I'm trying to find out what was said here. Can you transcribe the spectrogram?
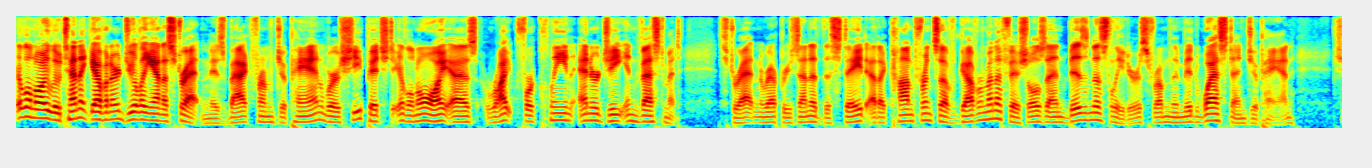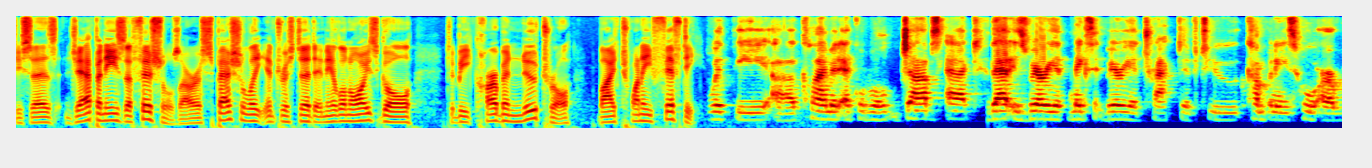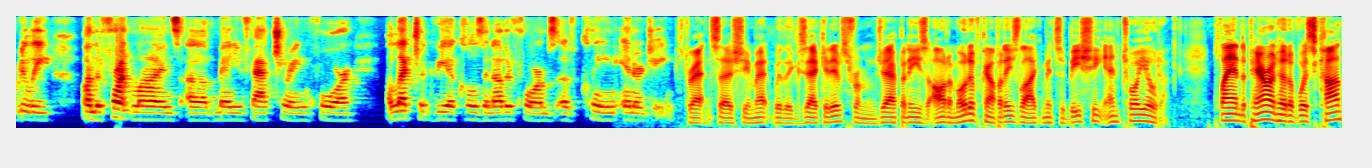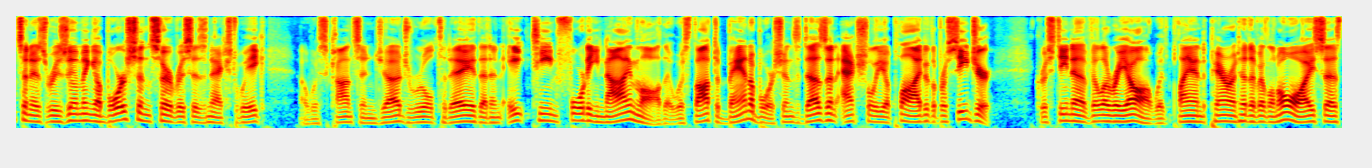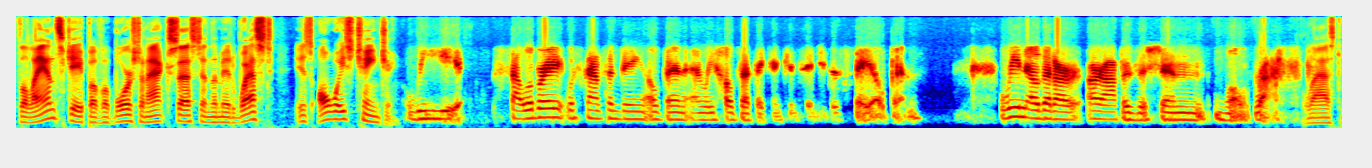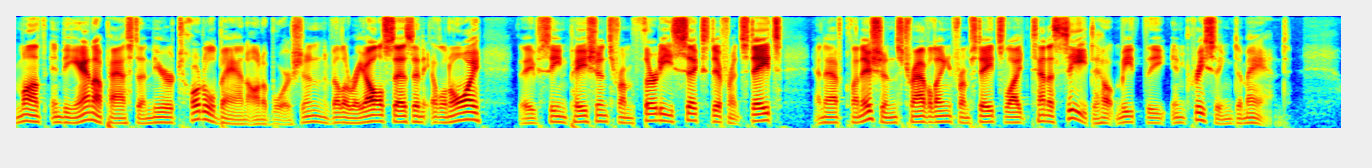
Illinois Lieutenant Governor Juliana Stratton is back from Japan, where she pitched Illinois as ripe for clean energy investment. Stratton represented the state at a conference of government officials and business leaders from the Midwest and Japan. She says Japanese officials are especially interested in Illinois' goal to be carbon neutral by 2050. With the uh, Climate Equitable Jobs Act, that is very it makes it very attractive to companies who are really on the front lines of manufacturing for electric vehicles and other forms of clean energy. Stratton says she met with executives from Japanese automotive companies like Mitsubishi and Toyota. Planned Parenthood of Wisconsin is resuming abortion services next week. A Wisconsin judge ruled today that an 1849 law that was thought to ban abortions doesn't actually apply to the procedure. Christina Villarreal with Planned Parenthood of Illinois says the landscape of abortion access in the Midwest is always changing. We celebrate Wisconsin being open and we hope that they can continue to stay open. We know that our, our opposition won't rest. Last month, Indiana passed a near total ban on abortion. Villarreal says in Illinois, They've seen patients from 36 different states and have clinicians traveling from states like Tennessee to help meet the increasing demand.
